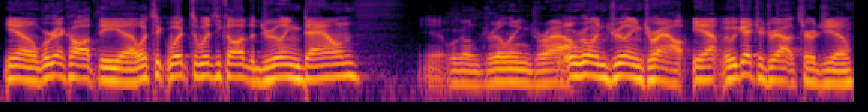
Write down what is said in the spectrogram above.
You know, we're gonna call it the uh, what's it, what's what's he call it? The drilling down. Yeah, we're going drilling drought. We're going drilling drought. Yeah, we got your drought, Sergio.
